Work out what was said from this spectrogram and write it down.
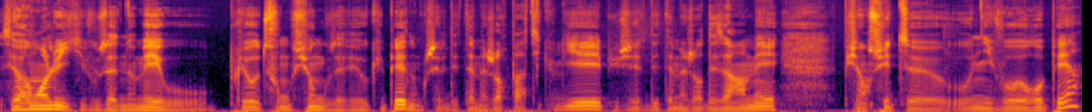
c'est vraiment lui qui vous a nommé aux plus hautes fonctions que vous avez occupées, donc chef d'état-major particulier, puis chef d'état-major des armées, puis ensuite euh, au niveau européen.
